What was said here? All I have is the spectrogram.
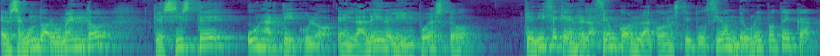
El segundo argumento, que existe un artículo en la ley del impuesto que dice que en relación con la constitución de una hipoteca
